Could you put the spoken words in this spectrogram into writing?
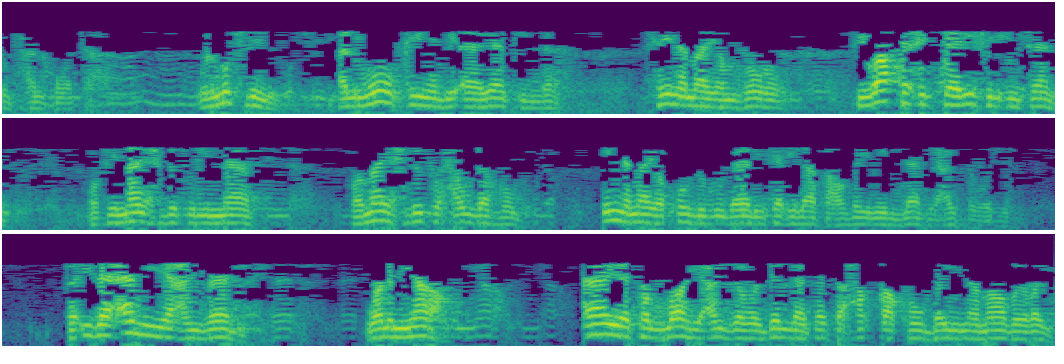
سبحانه وتعالى. والمسلم الموقن بآيات الله حينما ينظر في واقع التاريخ الإنساني وفيما يحدث للناس وما يحدث حولهم إنما يقوده ذلك إلى تعظيم الله عز وجل. فإذا عمي عن ذلك ولم يرى آية الله عز وجل تتحقق بين ناظريه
